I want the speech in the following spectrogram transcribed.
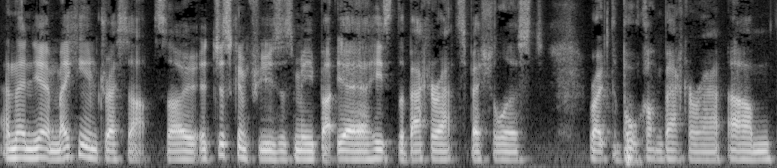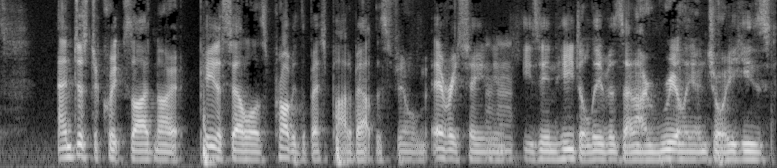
and then yeah, making him dress up, so it just confuses me. But yeah, he's the Baccarat specialist. Wrote the book on Baccarat. Um, and just a quick side note: Peter Sellers probably the best part about this film. Every scene he's in, he delivers, and I really enjoy his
